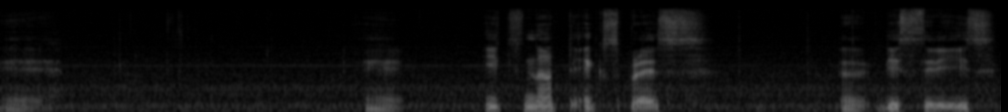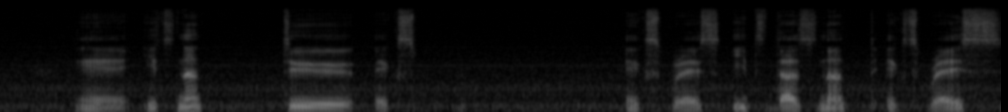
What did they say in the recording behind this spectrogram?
Uh, uh, it's not express uh, this series. it's not to express. It does not express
